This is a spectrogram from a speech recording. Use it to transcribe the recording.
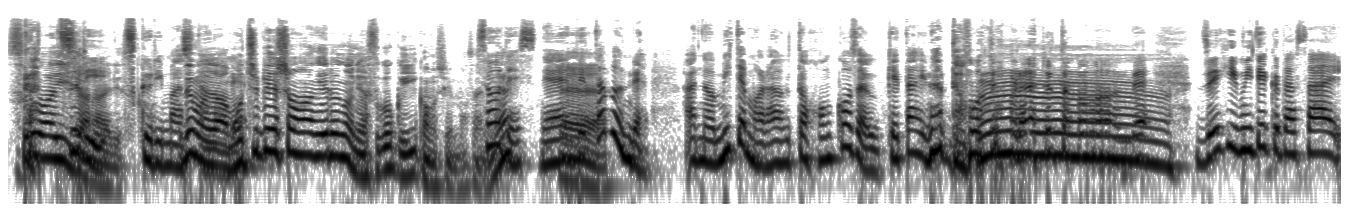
それはいいじゃないですか。作りましたでも、モチベーション上げるのにはすごくいいかもしれませんね。そうですね。えー、で、多分ね、あの、見てもらうと本講座受けたいなと思ってもらえると思うんで、ぜひ見てください。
